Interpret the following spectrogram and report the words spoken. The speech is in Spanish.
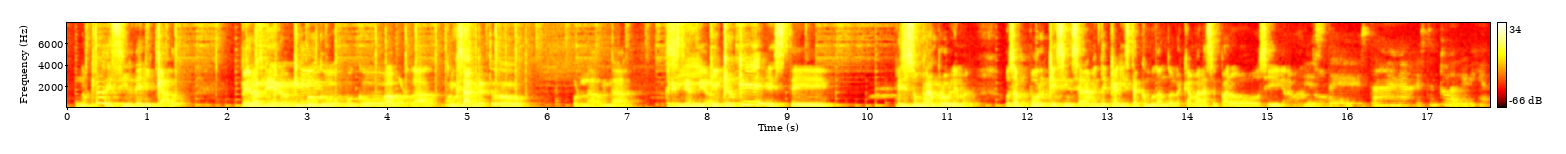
no quiero decir delicado, pero Más bien creo que... poco, poco abordado, ¿no? Exacto. Sobre todo por la onda Sí, Christian Dior. que creo que este, ese es un gran problema. O sea, porque sinceramente Cari está acomodando la cámara, ¿se paró o sigue grabando? Este, está, está en tu galería.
